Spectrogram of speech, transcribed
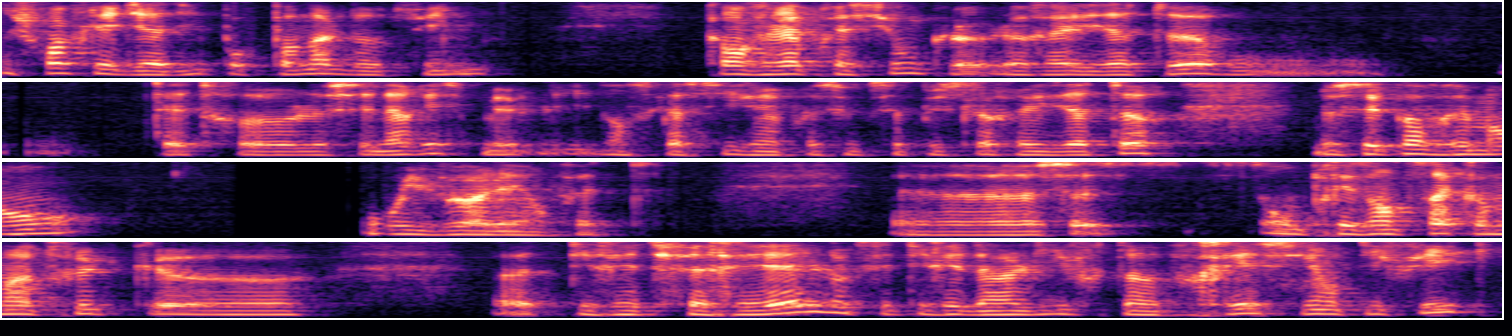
je crois que je l'ai déjà dit pour pas mal d'autres films, quand j'ai l'impression que le réalisateur ou peut-être euh, le scénariste, mais dans ce cas-ci j'ai l'impression que c'est plus le réalisateur, ne sait pas vraiment où il veut aller en fait. Euh, on présente ça comme un truc euh, tiré de faits réels, donc c'est tiré d'un livre d'un vrai scientifique.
